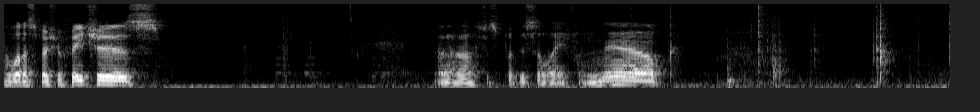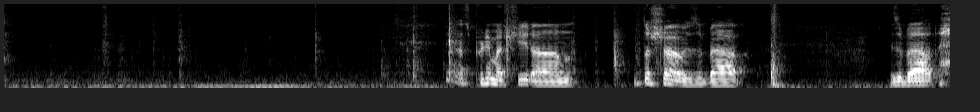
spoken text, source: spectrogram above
A lot of special features. Uh, just put this away for now. Yeah, that's pretty much it. Um, what the show is about is about.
